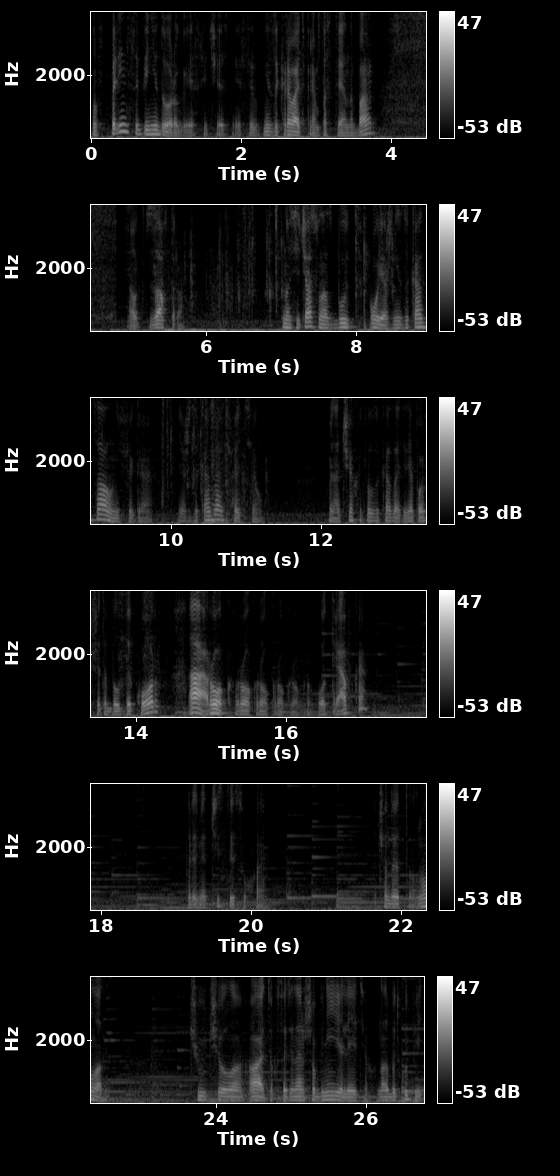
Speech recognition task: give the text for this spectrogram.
Ну, в принципе, недорого, если честно. Если не закрывать прям постоянно бар. А вот завтра. Но сейчас у нас будет... Ой, я же не заказал нифига. Я же заказать хотел. Блин, а что я хотел заказать? Я помню, что это был декор. А, рок, рок, рок, рок, рок, рок. О, тряпка. Предмет чистая и сухая. А что до этого? Ну ладно. Чучело. А, это, кстати, наверное, чтобы не ели этих. Надо будет купить.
